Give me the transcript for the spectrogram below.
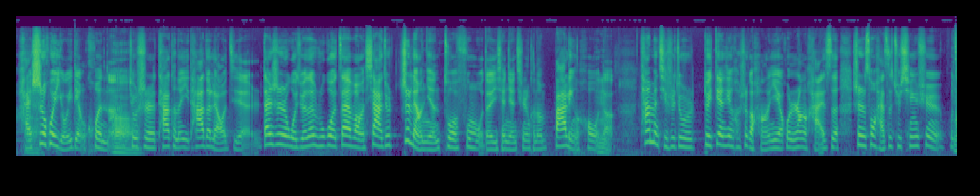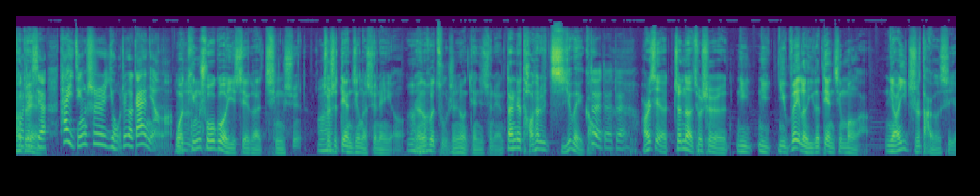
还是会有一点困难，啊就是她可能以她的了解，但是我觉得如果再往下，就这两年做父母的一些年轻人，可能八零后的。嗯他们其实就是对电竞是个行业，或者让孩子，甚至送孩子去青训，做这些，他已经是有这个概念了。我听说过一些个青训，嗯就是电竞的训练营，嗯人会组织那种电竞训练，但这淘汰率极为高。对对对，而且真的就是你你你为了一个电竞梦啊，你要一直打游戏，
